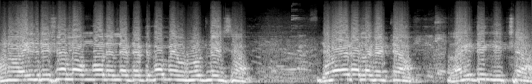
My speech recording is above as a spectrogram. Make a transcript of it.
మనం ఐదు నిమిషాల్లో ఒంగోలు వెళ్ళేటట్టుగా మేము రోడ్లు వేసాం. డివైడర్లు కట్టాం. లైటింగ్ ఇచ్చాం.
